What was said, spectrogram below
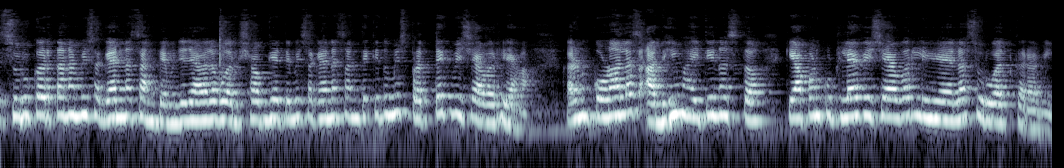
सुरू करताना मी सगळ्यांना सांगते. म्हणजे ज्यावेळेला वर्कशॉप घेते मी सगळ्यांना सांगते की तुम्ही प्रत्येक विषयावर लिहा. कारण कोणालाच आधी माहिती नसतं की आपण कुठल्या विषयावर लिहायला सुरुवात करावी.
